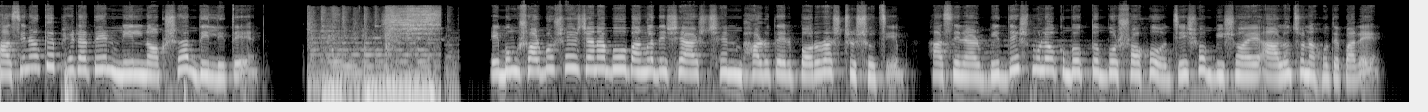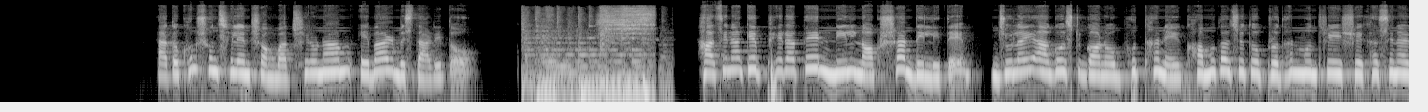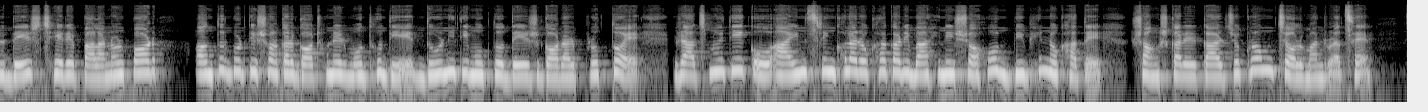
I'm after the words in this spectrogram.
হাসিনাকে ফেরাতে নীল নকশা দিল্লিতে। এবং সর্বশেষ জানাব, বাংলাদেশে আসছেন ভারতের পররাষ্ট্র সচিব। হাসিনার বিদ্বেষমূলক বক্তব্য সহ যেসব বিষয়ে আলোচনা হতে পারে। এতক্ষণ শুনছিলেন সংবাদ শিরোনাম, এবার বিস্তারিত। হাসিনাকে ফেরাতে নীল নকশা দিল্লিতে। জুলাই আগস্ট গণ অভ্যুত্থানে ক্ষমতাচ্যুত প্রধানমন্ত্রী শেখ হাসিনার দেশ ছেড়ে পালানোর পর অন্তর্বর্তী সরকার গঠনের মধ্য দিয়ে দুর্নীতিমুক্ত দেশ গড়ার প্রত্যয়ে রাজনৈতিক ও আইন শৃঙ্খলা রক্ষাকারী বাহিনী সহ বিভিন্ন খাতে সংস্কারের কার্যক্রম চলমান রয়েছে।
